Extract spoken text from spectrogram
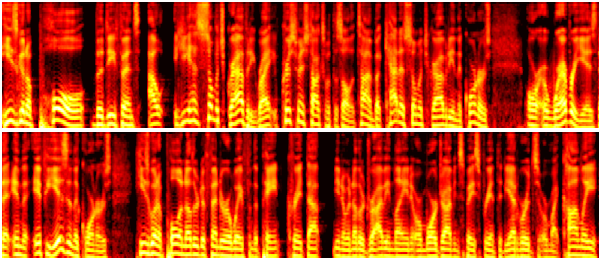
he's going to pull the defense out. He has so much gravity, right? Chris Finch talks about this all the time, but Cat has so much gravity in the corners or, or, wherever he is that in the if he is in the corners, he's going to pull another defender away from the paint, create that you know another driving lane or more driving space for Anthony Edwards or Mike Conley.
